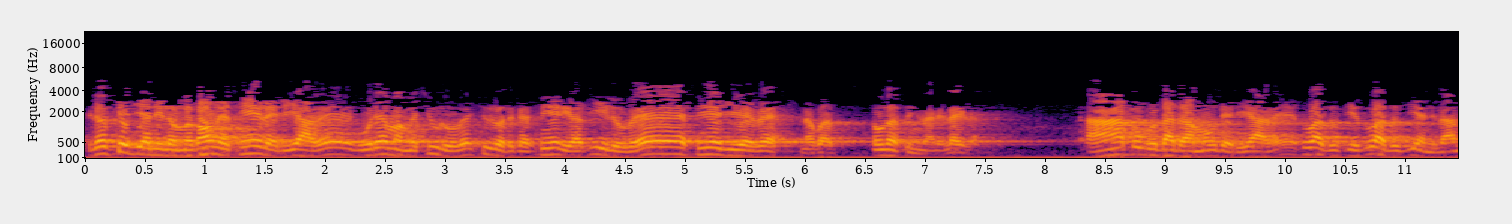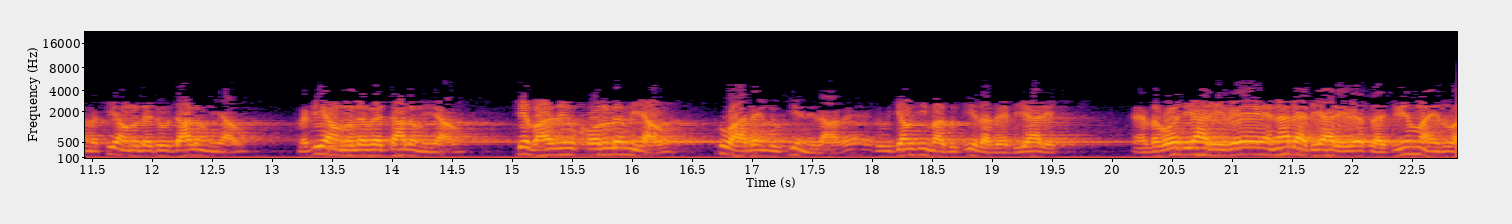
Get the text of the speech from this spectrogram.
ဒီလိုဖြစ်ပြနေလို့မကောင်းတဲ့ဆင်းရဲတဲ့တရားပဲကိုယ်ထဲမှာမရှုလို့ပဲရှုလို့တကယ်ဆင်းရဲတွေကပြည့်လို့ပဲဆင်းရဲကြီးရဲ့ပဲနောက်ကသုံးသက်စင်တာတွေလိုက်တာ။အဲအာပုဂ္ဂိုလ်တ attva မဟုတ်တဲ့တရားပဲသူကသူဖြစ်သူကသူပြည့်နေတာမပြည့်အောင်လို့လည်းတို့တားလို့မရဘူးမပြည့်အောင်လို့လည်းပဲတားလို့မရဘူးဖြစ်ပါစေခေါ်လို့လည်းမရဘူး သူ့ဟာတိုင်းသူပြည့်နေတာပဲသူအကြောင်းရှိမှသူပြည့်လာတဲ့တရားတွေအဲသဘောတရားတွေပဲအနတ္တတရားတွေပဲဆိုတာကျွင်းမှရင်သူက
